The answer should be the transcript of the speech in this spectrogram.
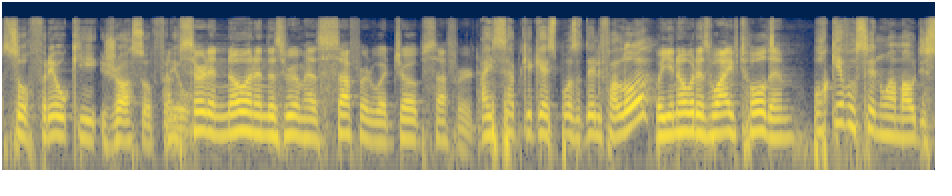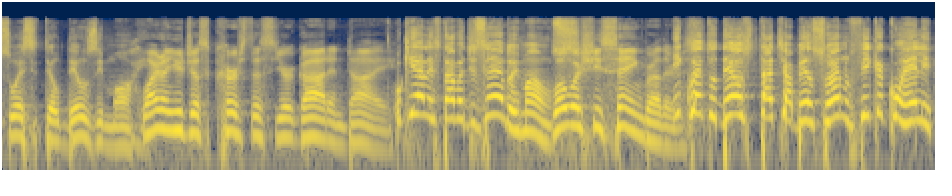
sofreu o que Jó sofreu. I'm certain no one in this room has suffered what Job suffered. Aí sabe o que que a esposa dele falou? But you know what his wife told him? Por que você não amaldiçoa esse teu Deus e morre? Why don't you just curse this your God and die? O que ela estava dizendo, irmãos? What was she saying, brothers? Enquanto Deus está te abençoando, fica com Ele.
